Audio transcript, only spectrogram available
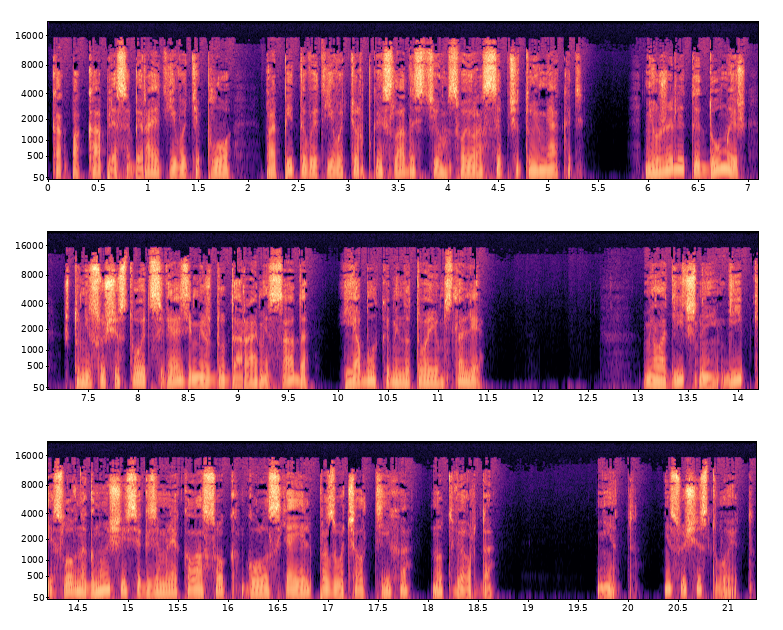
как по капле собирает его тепло, пропитывает его терпкой сладостью свою рассыпчатую мякоть, Неужели ты думаешь, что не существует связи между дарами сада и яблоками на твоем столе? Мелодичный, гибкий, словно гнущийся к земле колосок, голос Яэль прозвучал тихо, но твердо. Нет, не существует.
